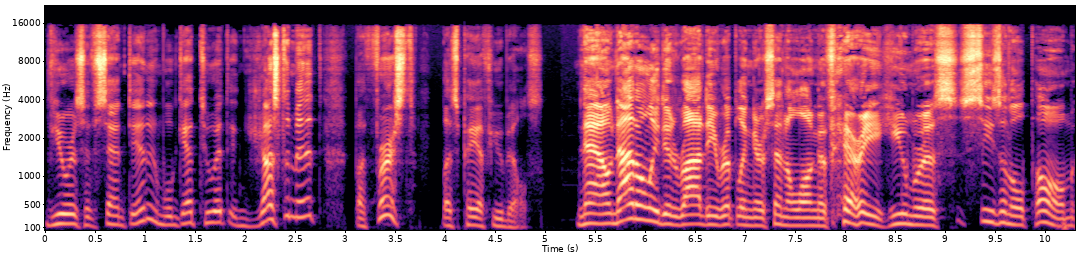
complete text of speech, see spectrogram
viewers have sent in, and we'll get to it in just a minute. But first, let's pay a few bills. Now, not only did Rodney Ripplinger send along a very humorous seasonal poem,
